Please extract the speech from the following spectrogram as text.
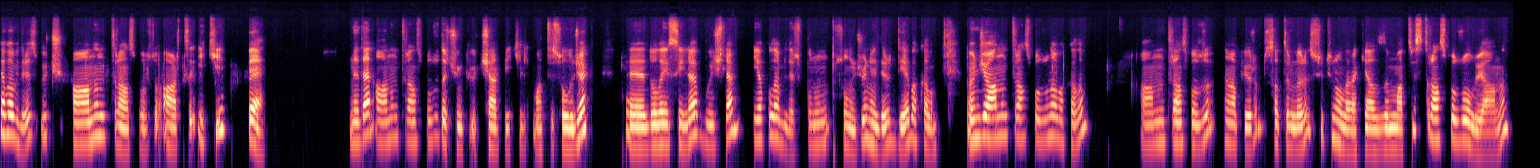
yapabiliriz. 3A'nın transpozu artı 2B. Neden? A'nın transpozu da çünkü 3 çarpı 2'lik matris olacak. Ee, dolayısıyla bu işlem yapılabilir. Bunun sonucu nedir diye bakalım. Önce A'nın transpozuna bakalım. A'nın transpozu ne yapıyorum? Satırları sütun olarak yazdığım matris transpozu oluyor A'nın.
